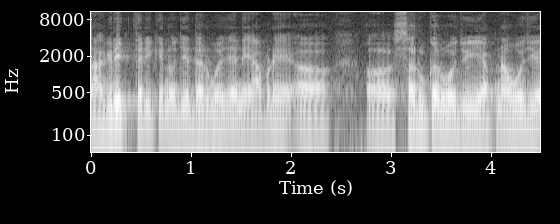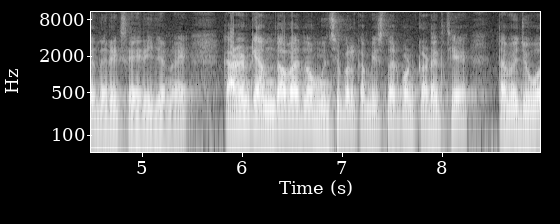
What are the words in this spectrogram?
નાગરિક તરીકેનો જે ધર્મ છે ને આપણે શરૂ કરવો જોઈએ, અપનાવવો જોઈએ દરેક શહેરીજનોએ. કારણ કે અમદાવાદમાં મ્યુનિસિપલ કમિશનર પણ કડક છે. તમે જુઓ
